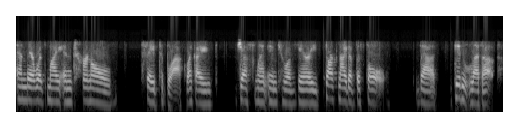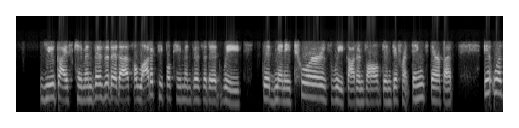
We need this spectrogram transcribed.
And there was my internal fade to black. Like I just went into a very dark night of the soul that didn't let up. You guys came and visited us. A lot of people came and visited. We did many tours. We got involved in different things there, but it was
